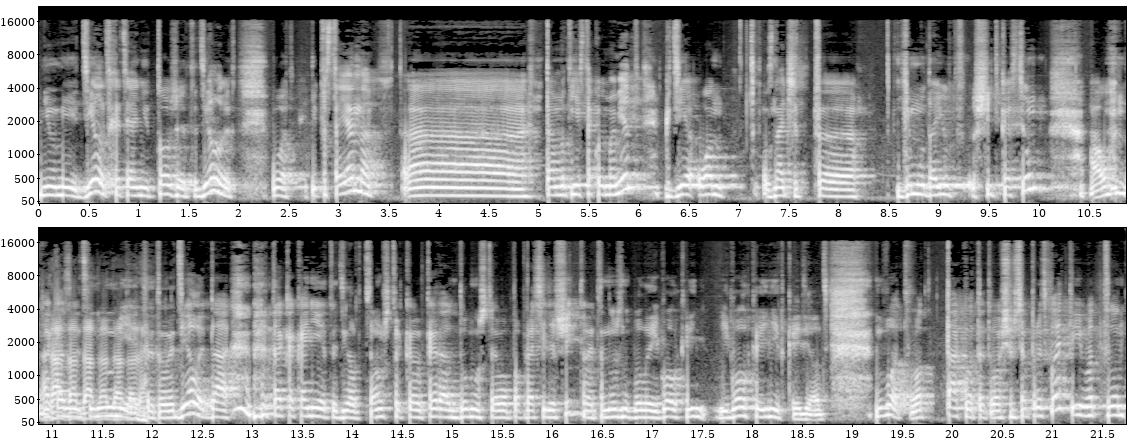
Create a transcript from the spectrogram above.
не умеют делать, хотя они тоже это делают. Вот. И постоянно э, там вот есть такой момент, где он, значит, э, ему дают шить костюм, а он, да, оказывается, да, да, не да, умеет да, да. этого делать, да, так как они это делают. Потому что когда он думал, что его попросили шить, то это нужно было иголкой, иголкой и ниткой делать. Ну вот, вот так вот это, в общем, все происходит. И вот он,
